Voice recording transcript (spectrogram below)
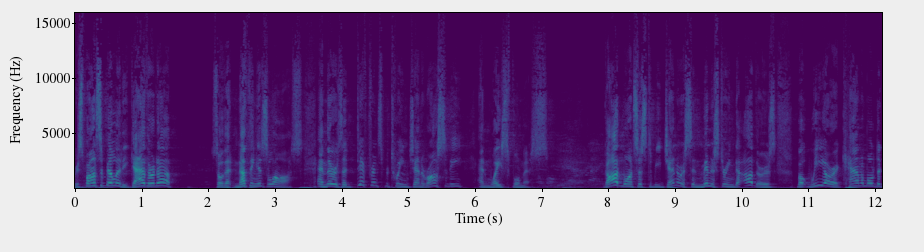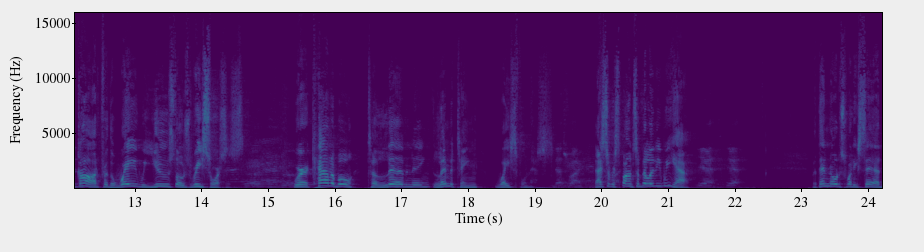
Responsibility, gather it up so that nothing is lost. And there is a difference between generosity and wastefulness. God wants us to be generous in ministering to others, but we are accountable to God for the way we use those resources. We're accountable to limiting, limiting wastefulness. That's right. That's the responsibility we have. But then notice what he said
